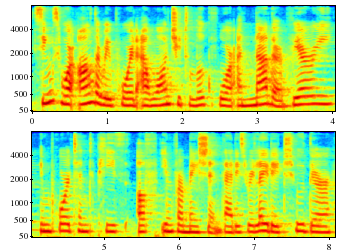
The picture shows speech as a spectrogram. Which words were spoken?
Since we're on the report, I want you to look for another very important piece of information that is related to their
